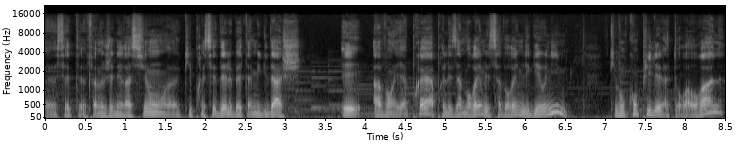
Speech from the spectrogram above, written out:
euh, cette fameuse génération euh, qui précédait le Beth Amikdash et avant et après, après les Amorim, les Savorim, les Géonim, qui vont compiler la Torah orale,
